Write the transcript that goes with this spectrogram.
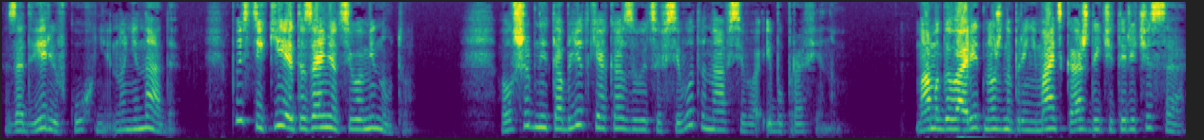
«За дверью в кухне, но не надо. Пустяки, это займет всего минуту». Волшебные таблетки оказываются всего-то навсего ибупрофеном. Мама говорит, нужно принимать каждые четыре часа,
